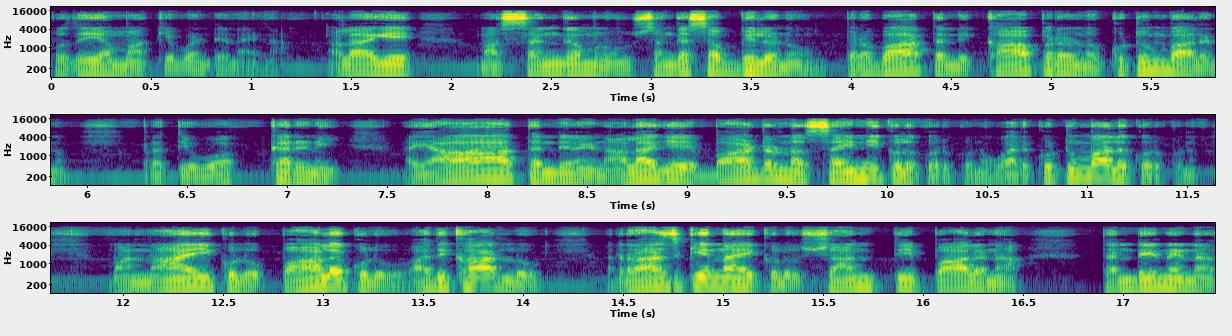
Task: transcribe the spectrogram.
హృదయం మాకు ఇవ్వండి నాయన. అలాగే మా సంఘమును సంఘ సభ్యులను ప్రభా తండ్రి కాపరులను కుటుంబాలను ప్రతి ఒక్కరిని అయా తండ్రి నేను అలాగే బార్డర్న సైనికుల కొరకును వారి కుటుంబాల కొరకును మా నాయకులు పాలకులు అధికారులు రాజకీయ నాయకులు శాంతి పాలన తండ్రినైనా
